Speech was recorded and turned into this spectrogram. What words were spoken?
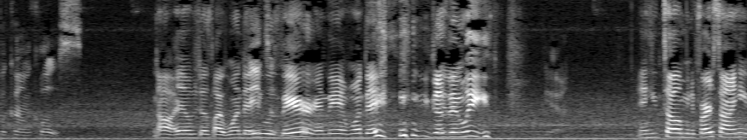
become close. No, it was just like one day he was there, and then one day he just didn't leave. Yeah. And he told me the first time he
